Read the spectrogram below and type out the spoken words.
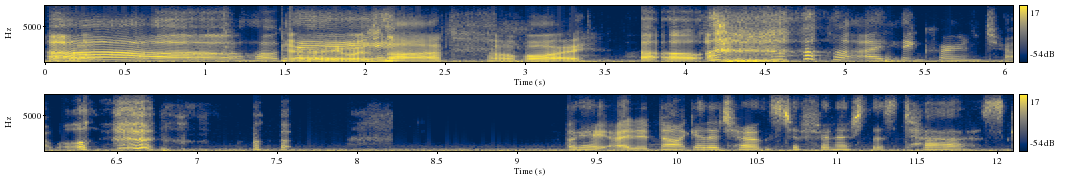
Oh, okay. Harry was not. Oh boy. Uh oh. I think we're in trouble. okay, I did not get a chance to finish this task.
